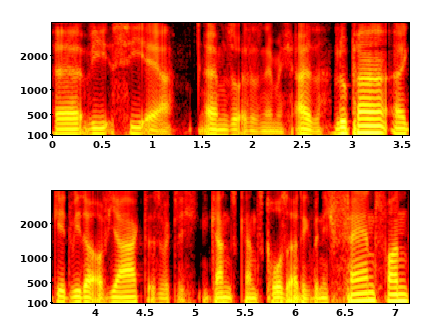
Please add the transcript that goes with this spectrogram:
äh, wie CR. Ähm, so ist es nämlich. Also, Lupin äh, geht wieder auf Jagd, ist wirklich ganz, ganz großartig. Bin ich Fan von.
